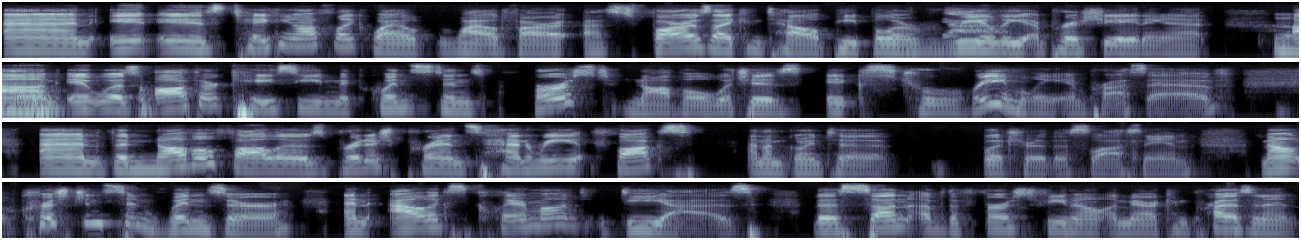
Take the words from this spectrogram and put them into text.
And it is taking off like wild wildfire. As far as I can tell, people are Yeah. really appreciating it. Mhm. Um, it was author Casey McQuiston's first novel, which is extremely impressive. And the novel follows British Prince Henry Fox, and I'm going to butcher this last name, Mount Christensen Windsor, and Alex Claremont Diaz, the son of the first female American president,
